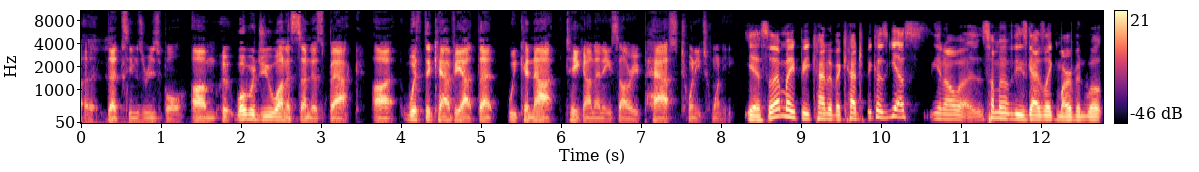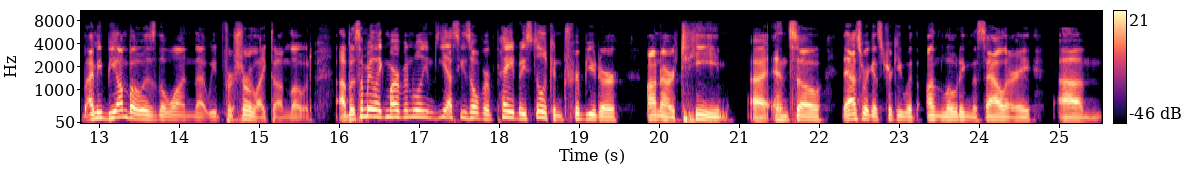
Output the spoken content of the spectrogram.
uh, that seems reasonable. Um, what would you want to send us back? Uh, with the caveat that we cannot take on any salary past 2020. Yeah, so that might be kind of a catch because yes, you know, uh, some of these guys like Marvin will. I mean, Biyombo is the one that we'd for sure like to unload. Uh, but somebody like Marvin Williams, yes, he's overpaid, but he's still a contributor on our team. Uh, and so that's where it gets tricky with unloading the salary. Um,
